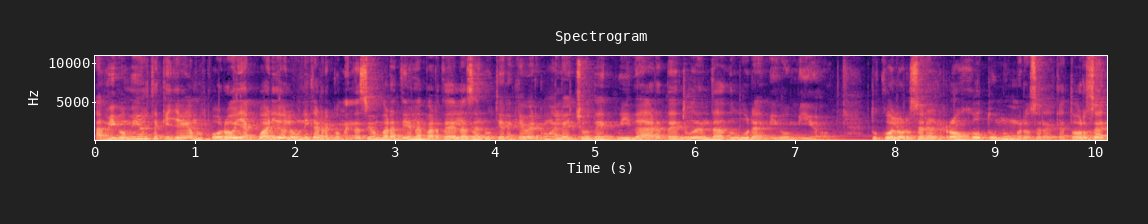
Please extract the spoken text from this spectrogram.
amigo mío, hasta aquí llegamos por hoy. Acuario, la única recomendación para ti en la parte de la salud tiene que ver con el hecho de cuidar de tu dentadura, amigo mío. Tu color será el rojo, tu número será el 14.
